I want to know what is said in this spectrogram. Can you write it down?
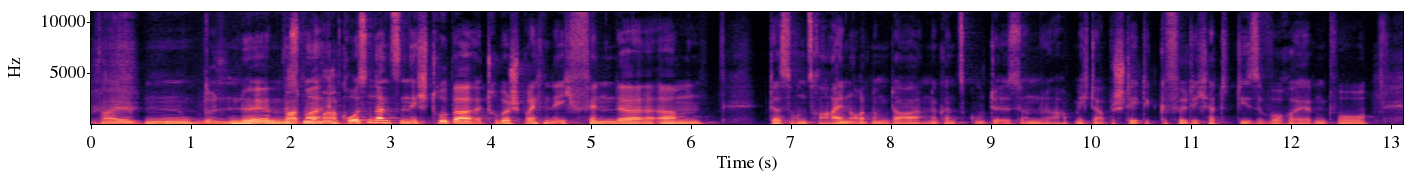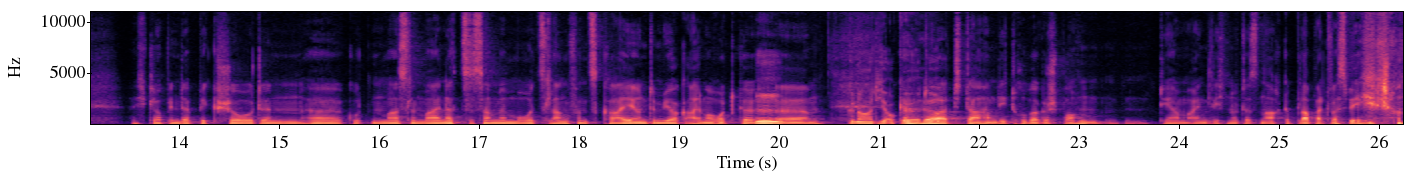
Weil. Nö, müssen wir, wir im Großen und Ganzen nicht drüber, drüber sprechen. Ich finde, ähm, dass unsere Einordnung da eine ganz gute ist und habe mich da bestätigt gefühlt. Ich hatte diese Woche irgendwo, ich glaube in der Big Show, den äh, guten Marcel Meiner zusammen mit Moritz Lang von Sky und dem Jörg Almaroth ge mhm. äh, genau, hatte ich auch gehört. gehört. Ja. Da haben die drüber gesprochen. Die haben eigentlich nur das nachgeplappert, was wir hier schon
